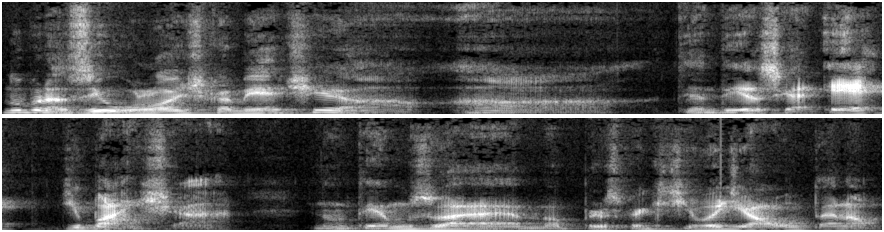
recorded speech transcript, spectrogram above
No Brasil, logicamente, a, a tendência é de baixa. Não temos é, uma perspectiva de alta, não.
